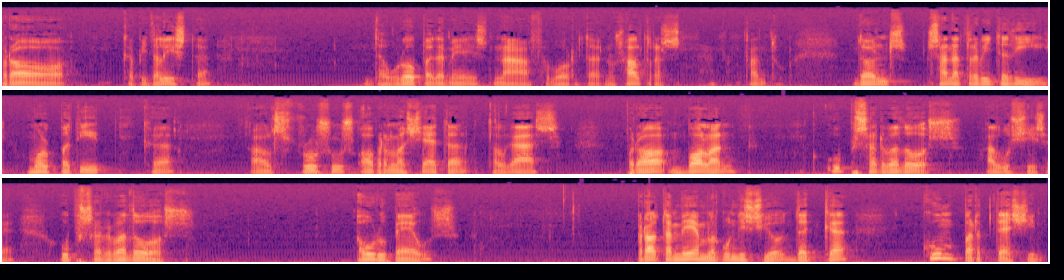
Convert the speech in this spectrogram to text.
pro-capitalista d'Europa també és anar a favor de nosaltres tanto. Doncs s'han atrevit a dir molt petit que els russos obren l'aixeta del gas però volen observadors algo així, eh? observadors europeus però també amb la condició de que comparteixin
